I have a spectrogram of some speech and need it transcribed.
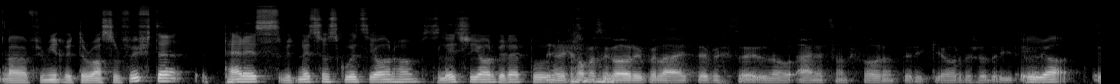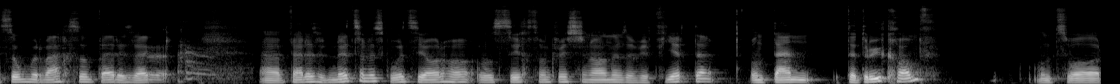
Äh, für mich wird der Russell 5. Perez wird nicht so ein gutes Jahr haben, das letzte Jahr bei Red Bull. ja, ich habe mir sogar überlegt, ob ich soll noch 21 fahren und der Ricciardo schon rein. Ja, Sommerwechsel, Perez weg. Äh, Perez wird nicht so ein gutes Jahr haben aus Sicht von Christian Horner, der wird Vierter. Und dann der Dreikampf, und zwar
